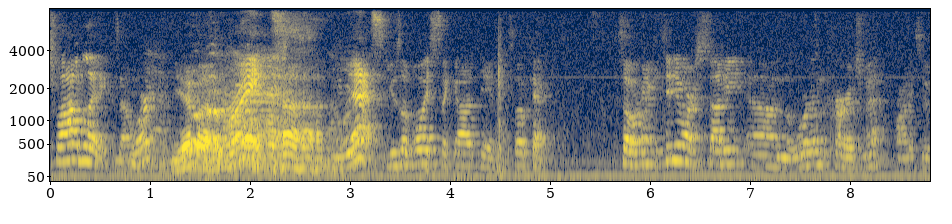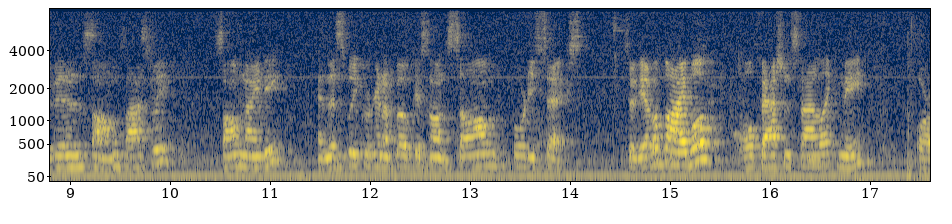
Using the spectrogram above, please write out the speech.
Preach loudly. Does that work? Yeah, buddy. Great. yes, use a voice that God gave us. Okay. So we're going to continue our study on the word of encouragement. Right, so we've been in the Psalms last week, Psalm 90, and this week we're going to focus on Psalm 46. So if you have a Bible, old-fashioned style like me, or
